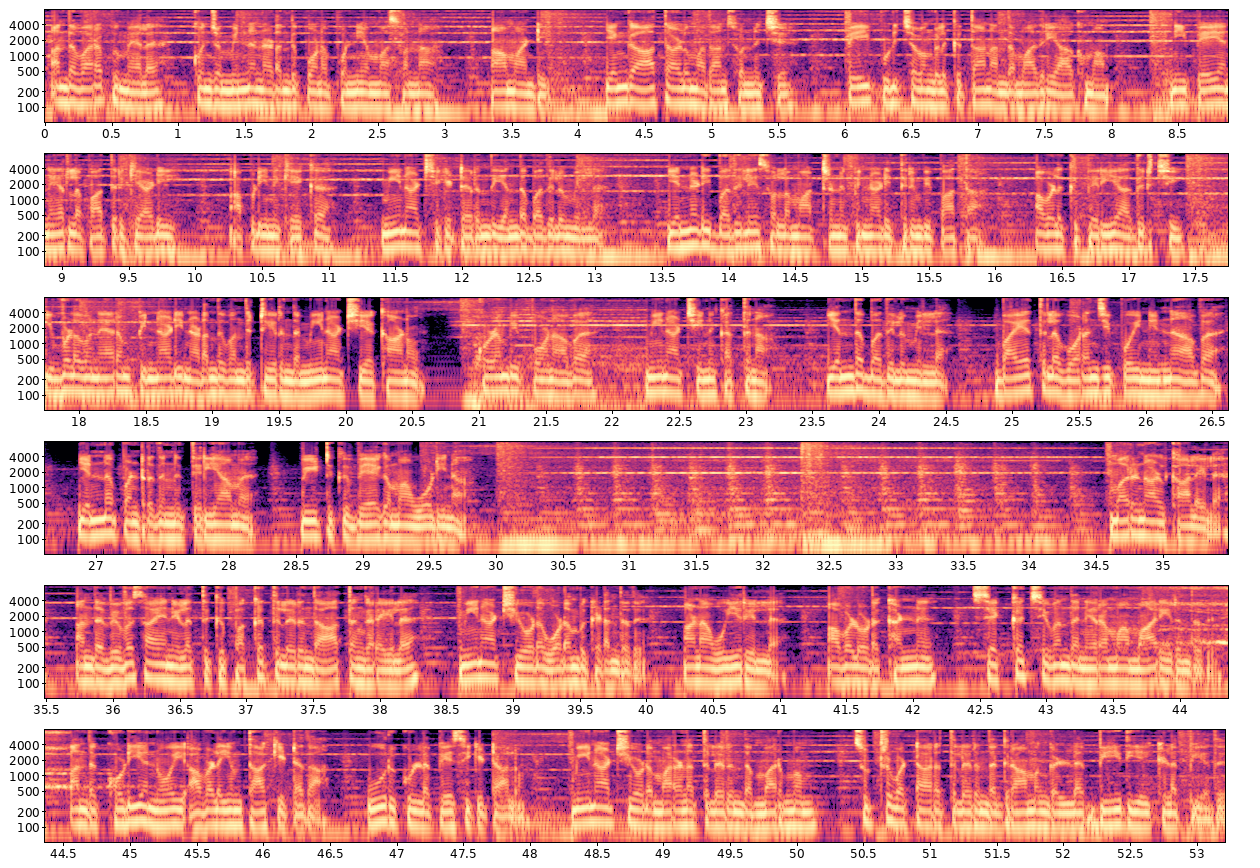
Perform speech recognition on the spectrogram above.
அந்த வரப்பு மேல கொஞ்சம் முன்ன நடந்து போன பொன்னியம்மா சொன்னா ஆமாண்டி எங்க ஆத்தாளும் அதான் சொன்னுச்சு. பேய் பிடிச்சவங்களுக்கு தான் அந்த மாதிரி ஆகுமாம். நீ பேய நேர்ல பார்த்திருக்கியாடி அப்படின்னு கேட்க மீனாட்சி கிட்ட இருந்து எந்த பதிலும் இல்லை. என்னடி பதிலே சொல்ல மாட்டேன்னு பின்னாடி திரும்பி பார்த்தா அவளுக்கு பெரிய அதிர்ச்சி. இவ்வளவு நேரம் பின்னாடி நடந்து வந்துட்டு இருந்த மீனாட்சியை காணோம். குழம்பி போன அவ மீனாட்சின்னு கத்துனா. எந்த பதிலும் இல்லை. பயத்துல உறைஞ்சி போய் நின்ன அவ என்ன பண்றதுன்னு தெரியாம வீட்டுக்கு வேகமா ஓடினா. மறுநாள் காலையில அந்த விவசாய நிலத்துக்கு பக்கத்துல இருந்த ஆத்தங்கரையில மீனாட்சியோட உடம்பு கிடந்தது. ஆனா உயிர் இல்ல. அவளோட கண்ணு செக்கச் சிவந்த நிறமா மாறியிருந்தது. அந்த கொடிய நோய் அவளையும் தாக்கிட்டதா? ஊருக்குள்ள பேசிக்கிட்டாலும். மீனாட்சியோட மரணத்தில் இருந்த மர்மம் சுற்று வட்டாரத்தில் இருந்த கிராமங்கள்ல பீதியை கிளப்பியது.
